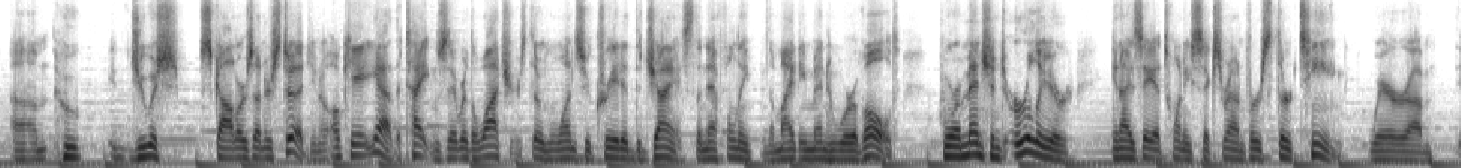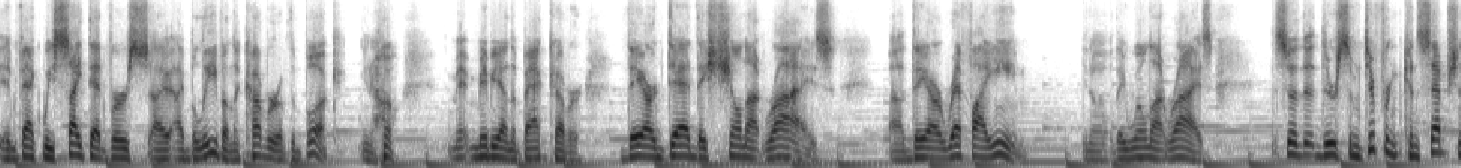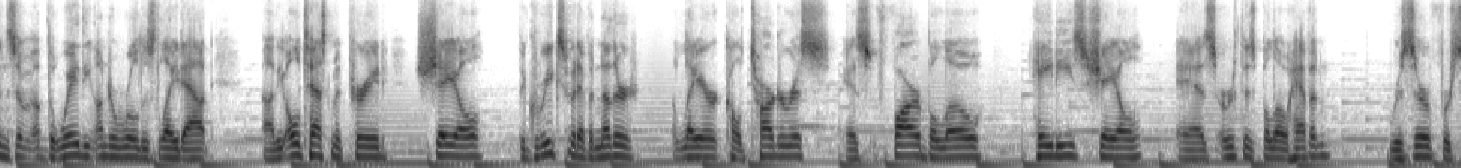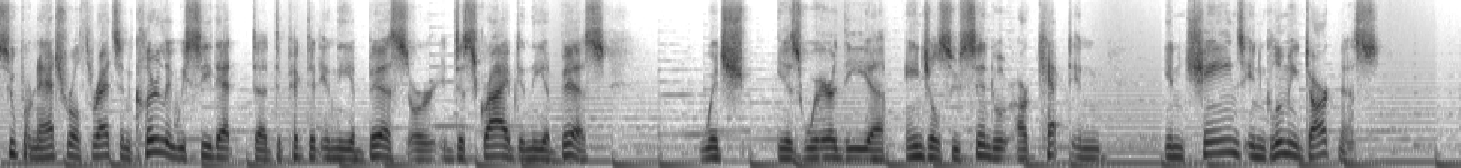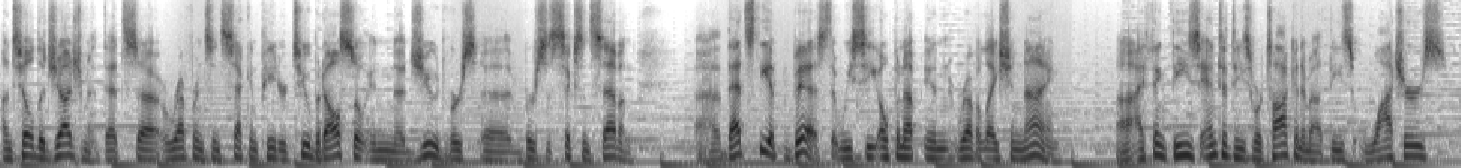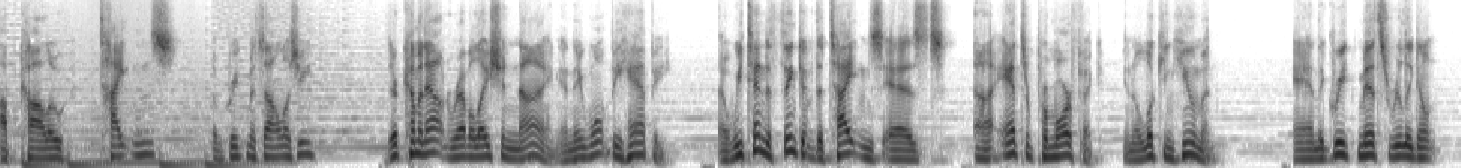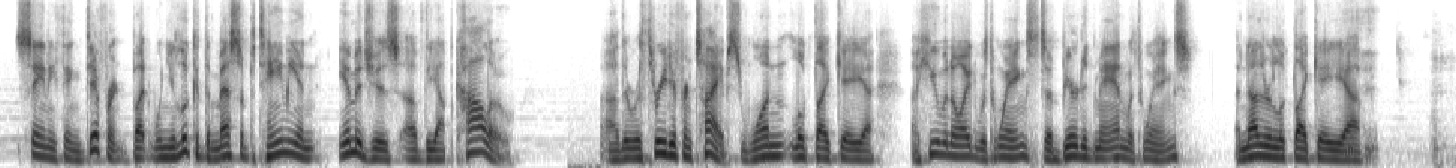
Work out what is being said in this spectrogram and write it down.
um, who Jewish scholars understood. You know, okay, yeah, the Titans, they were the watchers. They're the ones who created the giants, the Nephilim, the mighty men who were of old, who are mentioned earlier in Isaiah 26, around verse 13, where, um, in fact, we cite that verse, I, I, believe, on the cover of the book, you know, maybe on the back cover. They are dead, they shall not rise. Uh, they are Rephaim, you know, they will not rise. So th- there's some different conceptions of, of, the way the underworld is laid out. Uh, the Old Testament period, Sheol, the Greeks would have another layer called Tartarus, as far below Hades, Sheol, as earth is below heaven reserved for supernatural threats. And clearly, we see that uh, depicted in the abyss or described in the abyss, which is where the uh, angels who sinned are kept in in chains in gloomy darkness until the judgment. That's uh, a reference in Second Peter 2, but also in uh, Jude verse, uh, verses 6 and 7. Uh, that's the abyss that we see open up in Revelation 9. I think these entities we're talking about, these watchers, Apkallu, titans of Greek mythology, they're coming out in Revelation 9, and they won't be happy. Uh, we tend to think of the Titans as uh, anthropomorphic, you know, looking human. And the Greek myths really don't say anything different. But when you look at the Mesopotamian images of the Apkallu, uh, there were three different types. One looked like a, a humanoid with wings, a bearded man with wings. Another looked like a, uh,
